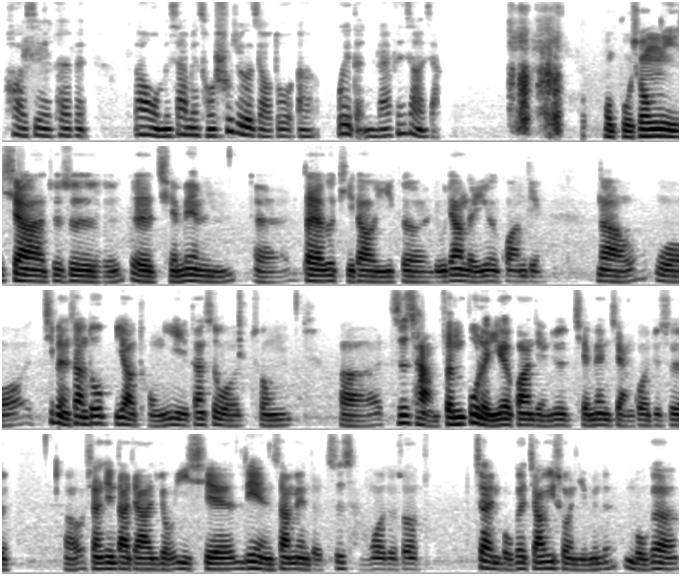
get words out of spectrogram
好，谢谢 Kevin。那我们下面从数据的角度，嗯，Wade，你来分享一下。我补充一下，就是呃，前面呃，大家都提到一个流量的一个观点，那我基本上都比较同意。但是我从呃资产分布的一个观点，就是前面讲过，就是啊，我相信大家有一些链上面的资产，或者说在某个交易所里面的某个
